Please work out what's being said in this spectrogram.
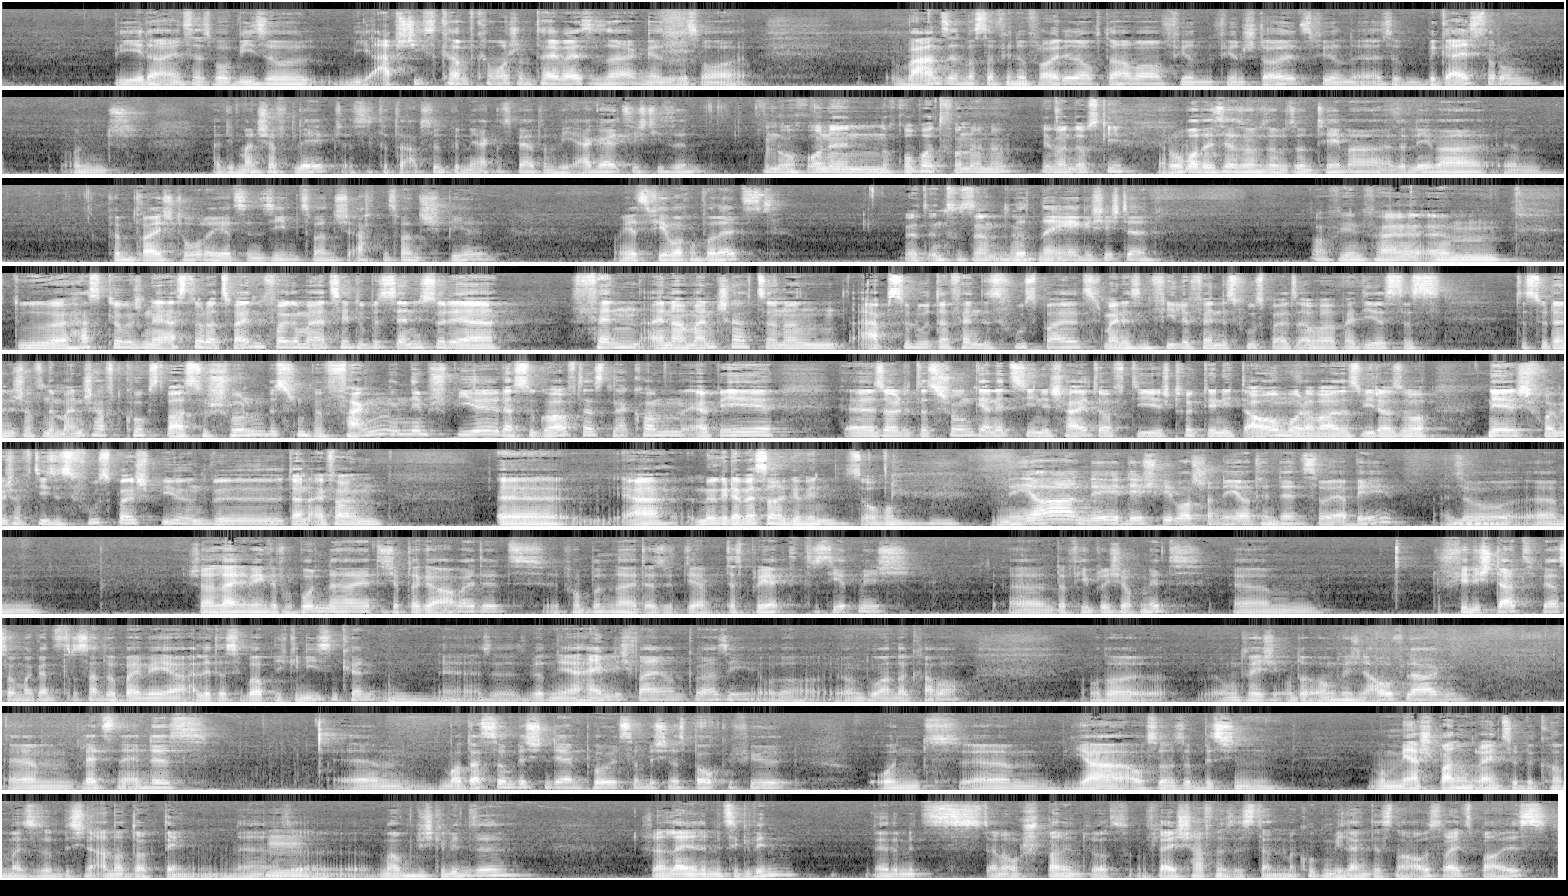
wie jeder eins. Das war wie so, wie Abstiegskampf kann man schon teilweise sagen. Also das war Wahnsinn, was da für eine Freude auch da war, für, für einen Stolz, für eine also Begeisterung. Und ja, die Mannschaft lebt. Es ist absolut bemerkenswert und wie ehrgeizig die sind. Und auch ohne einen Robert vorne, ne? Lewandowski. Ja, Robert ist ja so, so, so ein Thema. Also Lever, ähm, 35 Tore jetzt in 27, 28 Spielen und jetzt vier Wochen verletzt. Wird interessant. Wird eine enge Geschichte. Auf jeden Fall. Ähm, du hast, glaube ich, in der ersten oder zweiten Folge mal erzählt, du bist ja nicht so der Fan einer Mannschaft, sondern absoluter Fan des Fußballs. Ich meine, es sind viele Fan des Fußballs, aber bei dir ist das, dass du da nicht auf eine Mannschaft guckst. Warst du schon ein bisschen befangen in dem Spiel, dass du gehofft hast, na komm, RB äh, sollte das schon gerne ziehen, ich halte auf die, ich drücke dir die Daumen oder war das wieder so, nee, ich freue mich auf dieses Fußballspiel und will dann einfach ein äh, ja, möge der Bessere gewinnen, so rum. Ja, nee, in dem Spiel war es schon eher Tendenz zur RB. Also mhm. ähm, schon alleine wegen der Verbundenheit. Ich habe da gearbeitet. Verbundenheit, also der, das Projekt interessiert mich. Äh, da fieber ich auch mit. Ähm, für die Stadt wäre es auch mal ganz interessant, wobei wir ja alle das überhaupt nicht genießen könnten. Ja, also würden ja heimlich feiern quasi oder irgendwo undercover oder irgendwelche, unter irgendwelchen Auflagen. Ähm, letzten Endes ähm, war das so ein bisschen der Impuls, so ein bisschen das Bauchgefühl und ähm, ja, auch so, so ein bisschen, um mehr Spannung reinzubekommen, also so ein bisschen Underdog-Denken. Ne? Also mhm. hoffentlich gewinnen sie, schon alleine damit sie gewinnen, ne? damit es dann auch spannend wird und vielleicht schaffen sie es dann. Mal gucken, wie lange das noch ausreizbar ist,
